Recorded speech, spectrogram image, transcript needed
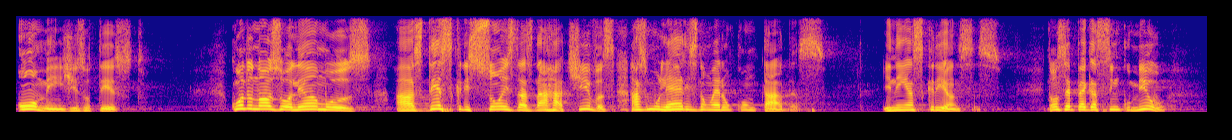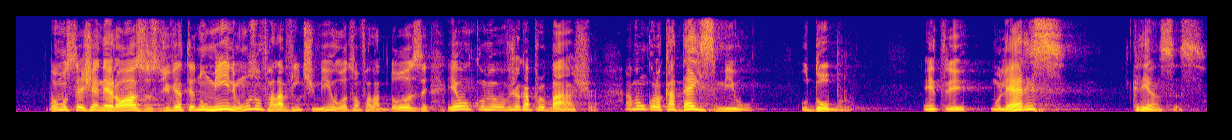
homens, diz o texto. Quando nós olhamos as descrições das narrativas, as mulheres não eram contadas, e nem as crianças. Então você pega cinco mil, vamos ser generosos, devia ter no mínimo, uns vão falar 20 mil, outros vão falar 12, eu, como eu vou jogar por baixo, ah, vamos colocar 10 mil, o dobro, entre mulheres e crianças.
